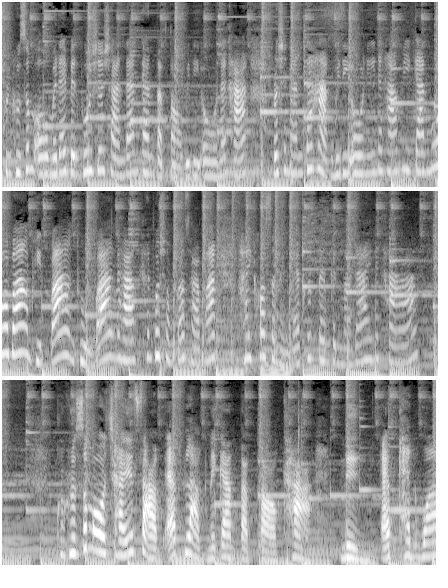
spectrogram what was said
คุณครูส้มโอไม่ได้เป็นผู้เชี่ยวชาญด้านการตัดต่อวิดีโอนะคะ เพราะฉะนั้นถ้าหากวิดีโอนี้นะคะ มีการมั่วบ้างผิดบ้างถูกบ้างนะคะท่านผู้ชมก็สามารถให้ข้อเสนอแนะเพิ่มเติมกันมาได้นะคะ คุณครูส้มโอใช้ 3 แอปหลักในการตัดต่อค่ะ 1. แอป Canva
